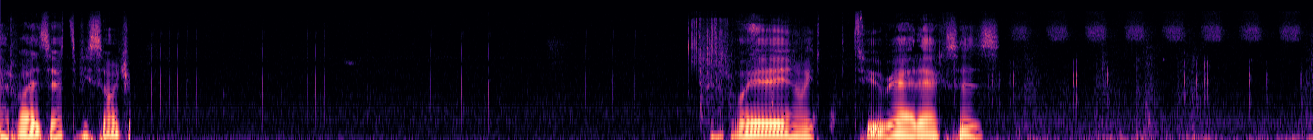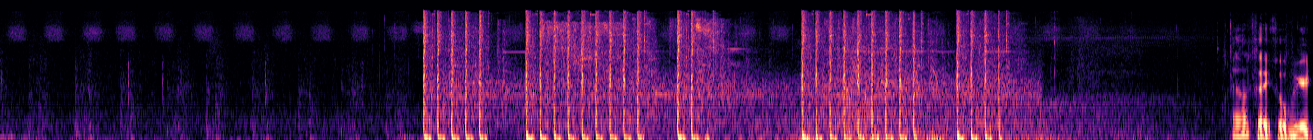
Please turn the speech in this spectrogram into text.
God, why does there have to be so much? Get away, and we two rad axes. I look like a weird.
